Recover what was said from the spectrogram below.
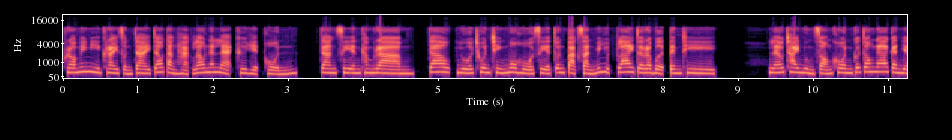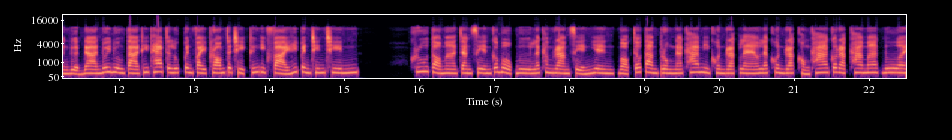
เพราะไม่มีใครสนใจเจ้าต่างหากเล่านั่นแหละคือเหตุผล จางเซียนคำราม เจ้าหลัวชวนชิงโมโหเสียจนปากสั่นไม่หยุดใกล้จะระเบิดเต็มทีแล้วชายหนุ่มสองคนก็จ้องหน้ากันอย่างเดือดดาลด้วยดวงตาที่แทบจะลุกเป็นไฟพร้อมจะฉีกถึงอีกฝ่ายให้เป็นชิ้นๆ ครู่ต่อมาจางเซียนก็โบกมือและคำรามเสียงเย็น บอกเจ้าตามตรงนะข้ามีคนรักแล้ว และคนรักของข้าก็รักข้ามากด้วย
